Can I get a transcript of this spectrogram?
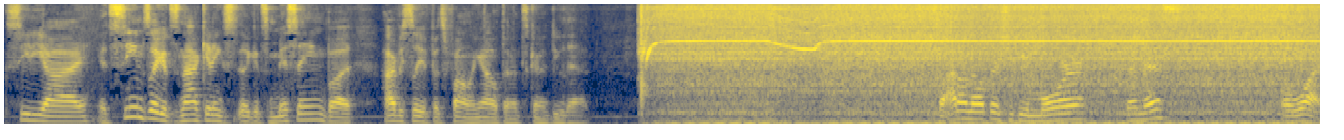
CDI. It seems like it's not getting, like it's missing, but obviously if it's falling out, then it's going to do that. So I don't know if there should be more than this or what.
